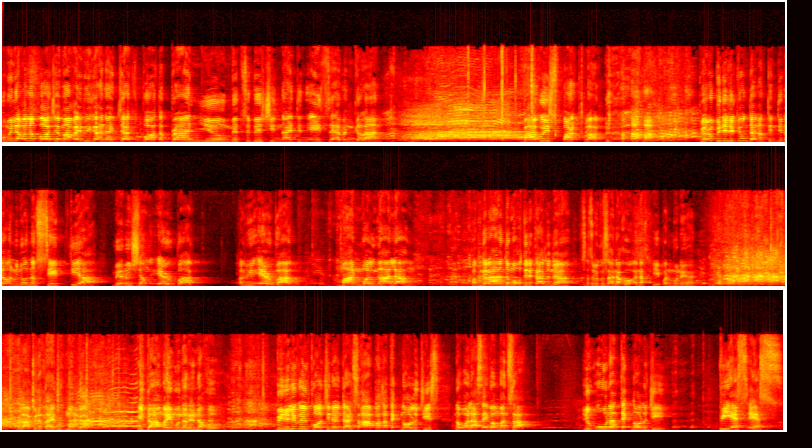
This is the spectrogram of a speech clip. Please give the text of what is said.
Bumili ako ng kotse, mga kaibigan. I just bought a brand new Mitsubishi 1987 Galant. Bago yung spark plug. Pero binili ko yun dahil ang tindi ng ano nun, ng safety ha. Meron siyang airbag. Alam mo yung airbag? Manual nga lang. Pag nararamdaman ko delikado na, sasabihin ko sa anak ko, anak, hipan mo na yan. Malapit na tayo pumangga. Idamay mo na rin ako. Binili ko yung kotse na yun dahil sa apat na technologies na wala sa ibang bansa. Yung unang technology, PSS.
